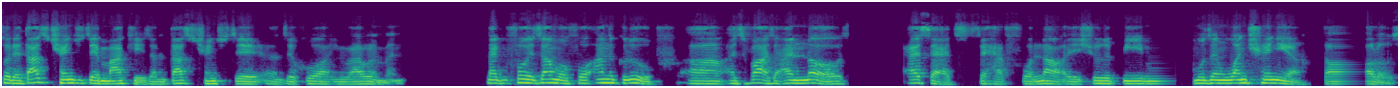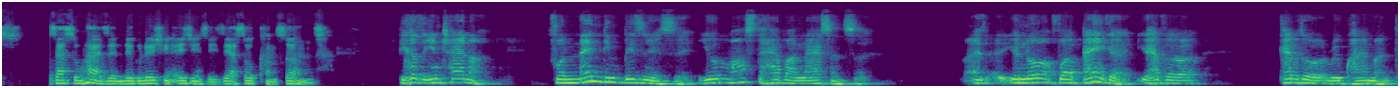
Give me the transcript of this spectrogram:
So that does change the market and does change the uh, the whole environment. Like for example, for Ant Group, uh, as far as I know, assets they have for now, it should be more than one trillion dollars. That's why the regulation agencies they are so concerned. Because in China, for lending business, you must have a license. As you know, for a bank, you have a capital requirement,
